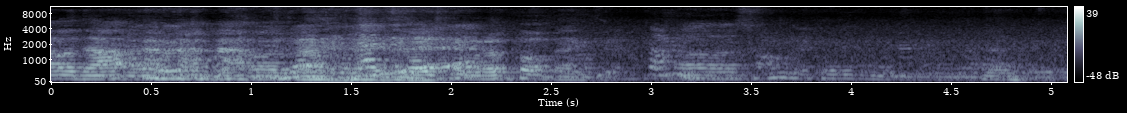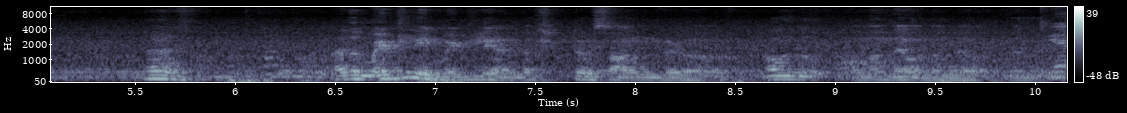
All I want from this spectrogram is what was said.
ಹೌದಾ? ಥ್ಯಾಂಕ್ ಯು ಅದು ಮೆಡ್ಲಿ ಮೆಡ್ಲಿ ಒಂದಷ್ಟು ಸಾಂಗ್ಗಳು ಹೌದು. ಒಂದೊಂದೇ ಒಂದೊಂದೇ ಒಂದೊಂದೇ.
